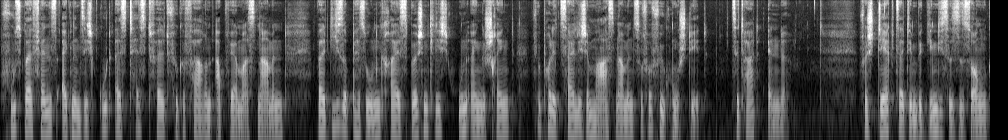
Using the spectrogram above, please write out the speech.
Fußballfans eignen sich gut als Testfeld für Gefahrenabwehrmaßnahmen, weil dieser Personenkreis wöchentlich uneingeschränkt für polizeiliche Maßnahmen zur Verfügung steht. Zitat Ende. Verstärkt seit dem Beginn dieser Saison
